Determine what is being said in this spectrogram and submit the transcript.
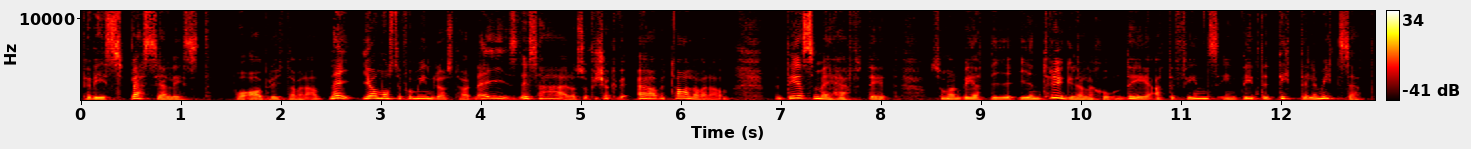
För vi är specialist på att avbryta varandra. Nej, jag måste få min röst hörd. Nej, det är så här. Och så försöker vi övertala varandra. Men det som är häftigt, som man vet i, i en trygg relation, det är att det finns inte, det är inte ditt eller mitt sätt.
